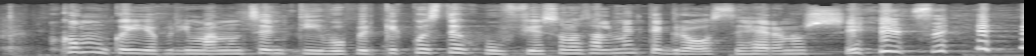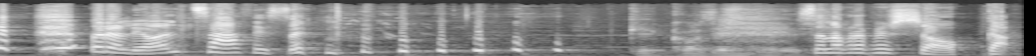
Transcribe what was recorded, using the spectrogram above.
Ecco. Comunque io prima non sentivo perché queste cuffie sono talmente grosse che erano scese. Ora le ho alzate e sento. Che cosa interessante. Sono proprio sciocca.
